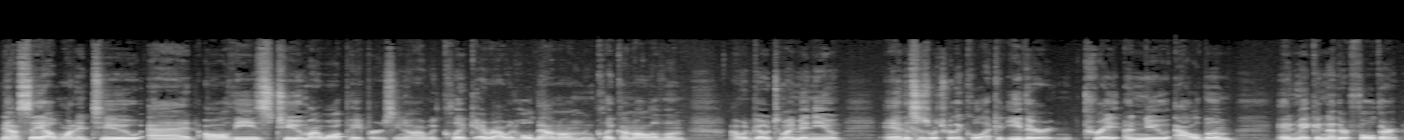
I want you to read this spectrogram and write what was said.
Now say I wanted to add all these to my wallpapers. You know, I would click, I would hold down on them and click on all of them. I would go to my menu, and this is what's really cool. I could either create a new album and make another folder,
